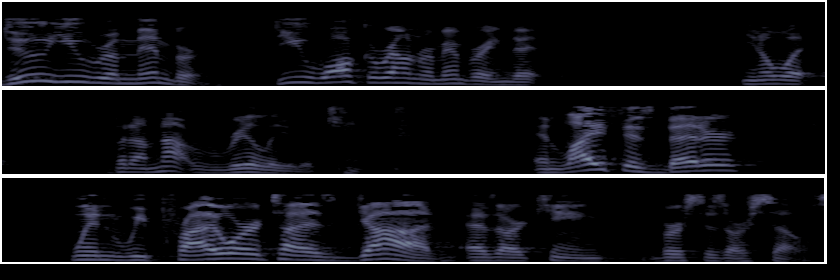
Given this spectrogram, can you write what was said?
Do you remember? Do you walk around remembering that you know what? But I'm not really the king. And life is better when we prioritize God as our king versus ourselves.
